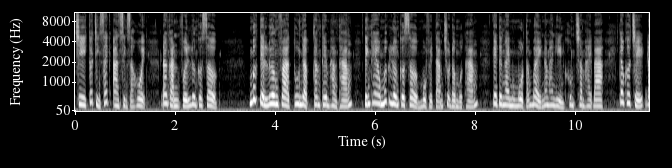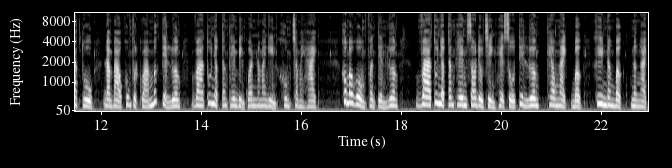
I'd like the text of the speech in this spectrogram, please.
chi các chính sách an sinh xã hội đang gắn với lương cơ sở. Mức tiền lương và thu nhập tăng thêm hàng tháng tính theo mức lương cơ sở 1,8 triệu đồng một tháng kể từ ngày 1 tháng 7 năm 2023 theo cơ chế đặc thù đảm bảo không vượt quá mức tiền lương và thu nhập tăng thêm bình quân năm 2022, không bao gồm phần tiền lương và thu nhập tăng thêm do điều chỉnh hệ số tiền lương theo ngạch bậc khi nâng bậc nâng ngạch.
